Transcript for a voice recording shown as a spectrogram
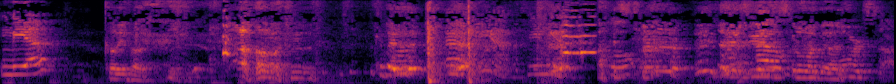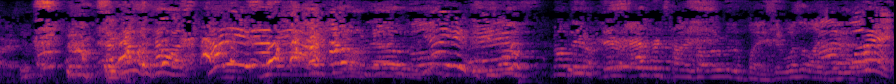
Mia. Khalifa. Oh, Porn star. How do you know? know. Yeah, you do. No, they were, they were advertised all over the place. It wasn't like On that. what?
